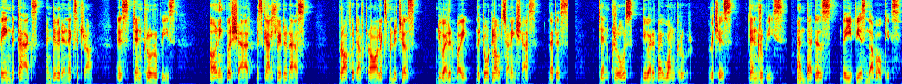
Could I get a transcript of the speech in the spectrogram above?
paying the tax and dividend etc is 10 crore rupees. Earning per share is calculated as profit after all expenditures divided by the total outstanding shares that is 10 crores divided by 1 crore which is 10 rupees and that is the EPS in the above case.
